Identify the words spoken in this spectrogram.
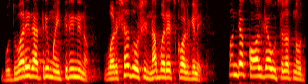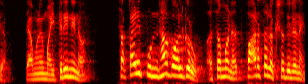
बुधवारी रात्री मैत्रिणीनं वर्षा जोशींना बरेच कॉल केले पण त्या कॉल काय उचलत नव्हत्या. त्यामुळे मैत्रिणीनं सकाळी पुन्हा कॉल करू असं म्हणत फारसं लक्ष दिलं नाही.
